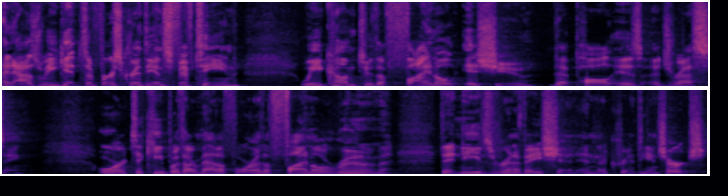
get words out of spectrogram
and as we get to 1 corinthians 15 we come to the final issue that Paul is addressing. Or to keep with our metaphor, the final room that needs renovation in the Corinthian church.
